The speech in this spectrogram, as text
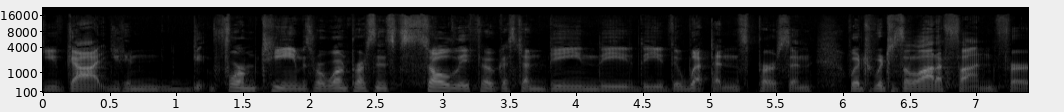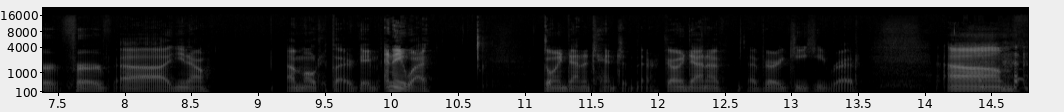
you've got you can form teams where one person is solely focused on being the the the weapons person, which which is a lot of fun for for uh you know a multiplayer game. Anyway, going down a tangent there, going down a, a very geeky road. Um,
